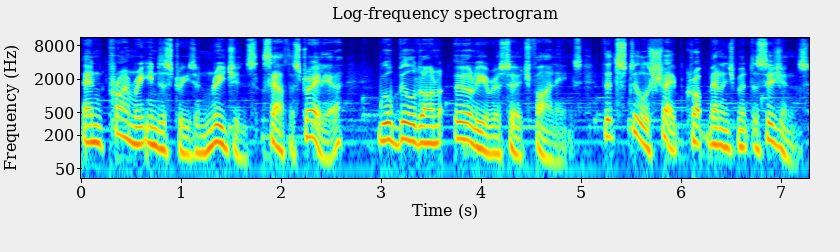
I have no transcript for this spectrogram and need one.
and Primary Industries and Regions, South Australia, will build on earlier research findings that still shape crop management decisions.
